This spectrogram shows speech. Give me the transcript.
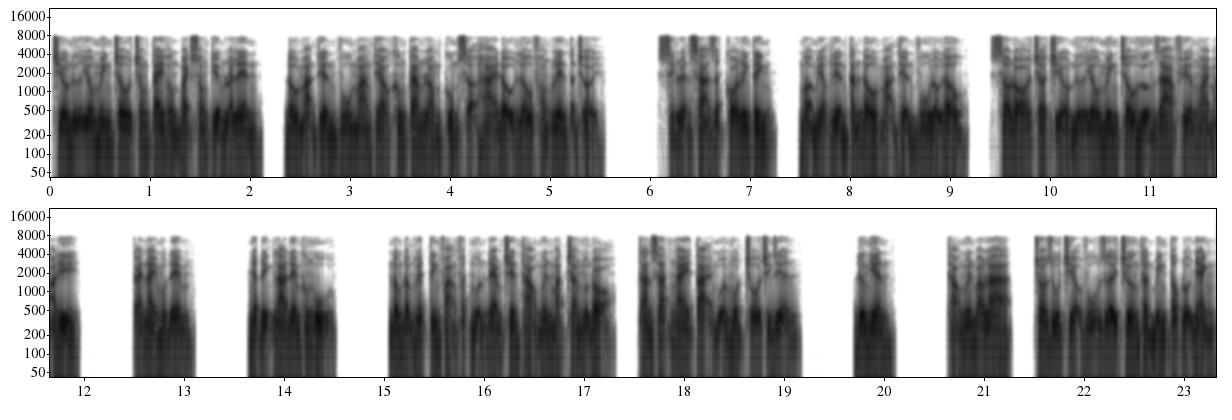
Triều nữ yêu minh châu trong tay hồng bạch song kiếm lóe lên, đầu mạn tiền vu mang theo không cam lòng cùng sợ hai đầu lâu phóng lên tận trời. Xích luyện xà rất có linh tính, mở miệng liền cắn đầu mạn tiền vu đầu lâu, sau đó chở triều nữ yêu minh châu hướng ra phía ngoài mà đi. Cái này một đêm nhất định là đêm không ngủ. Nồng đậm huyết tinh phảng phất muốn đem trên thảo nguyên mặt trăng nhuộm đỏ, tàn sát ngay tại mỗi một chỗ trình diễn. Đương nhiên, thảo nguyên bao la, cho dù triệu vũ dưới trướng thần binh tốc độ nhanh,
